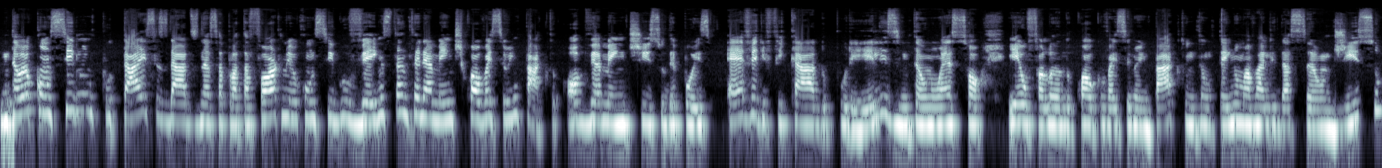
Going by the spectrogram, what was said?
Então, eu consigo imputar esses dados nessa plataforma e eu consigo ver instantaneamente qual vai ser o impacto. Obviamente, isso depois é verificado por eles, então não é só eu falando qual que vai ser meu impacto, então tem uma validação disso,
